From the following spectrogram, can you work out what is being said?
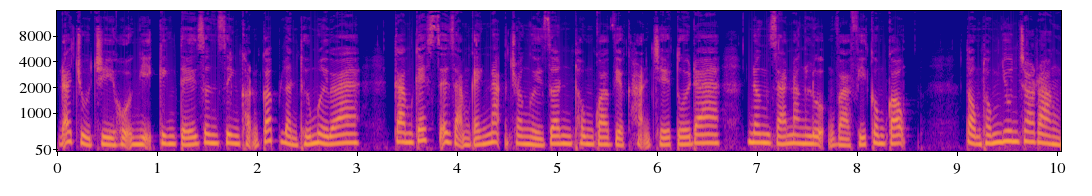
đã chủ trì hội nghị kinh tế dân sinh khẩn cấp lần thứ 13, cam kết sẽ giảm gánh nặng cho người dân thông qua việc hạn chế tối đa, nâng giá năng lượng và phí công cộng. Tổng thống Yoon cho rằng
